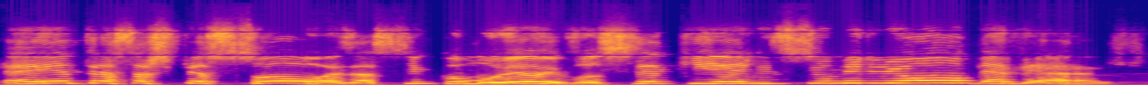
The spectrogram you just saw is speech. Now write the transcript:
É entre essas pessoas, assim como eu e você, que ele se humilhou deveras.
